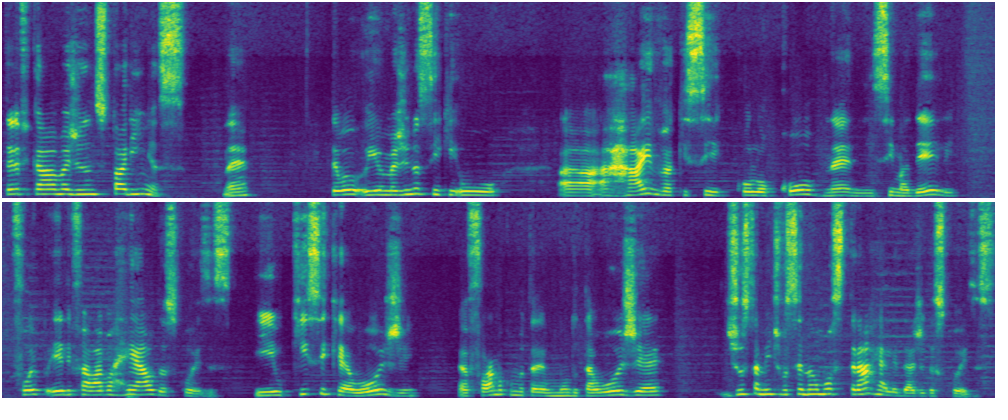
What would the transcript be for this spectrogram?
Então ele ficava imaginando historinhas, né? Então eu, eu imagino assim que o, a, a, raiva que se colocou, né, em cima dele, foi ele falava real das coisas. E o que se quer hoje, a forma como tá, o mundo está hoje é justamente você não mostrar a realidade das coisas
